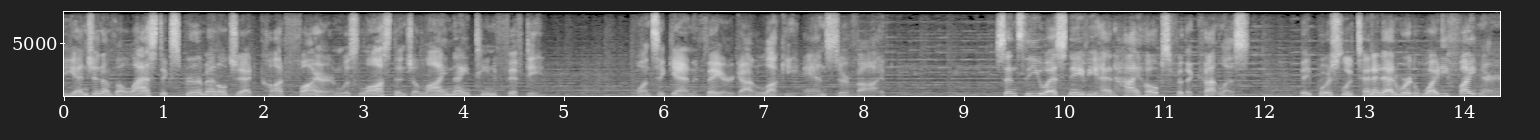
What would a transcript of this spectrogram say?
the engine of the last experimental jet caught fire and was lost in July 1950. Once again, Thayer got lucky and survived. Since the U.S. Navy had high hopes for the Cutlass, they pushed Lieutenant Edward Whitey Feightner,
